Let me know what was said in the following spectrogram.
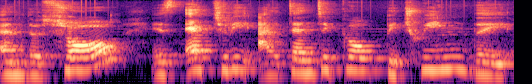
and the Thor is actually identical between the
